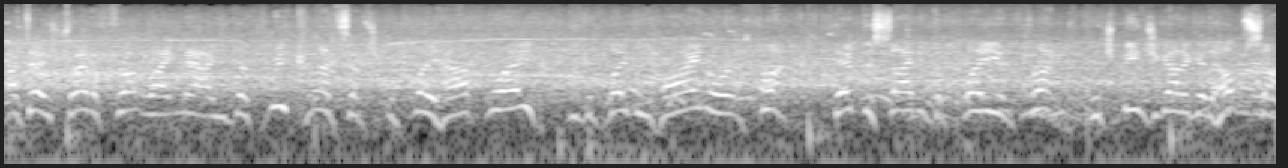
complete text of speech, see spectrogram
I tell you, he's trying to front right now. You've got three concepts. You can play halfway, you can play behind, or in front. They've decided to play in front, which means you got to get help side.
